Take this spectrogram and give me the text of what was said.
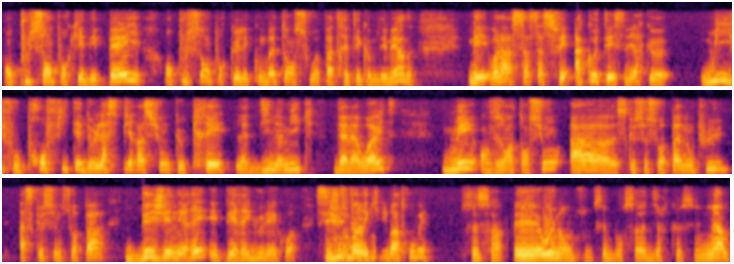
en poussant pour qu'il y ait des payes, en poussant pour que les combattants soient pas traités comme des merdes. Mais voilà, ça, ça se fait à côté. C'est-à-dire que oui, il faut profiter de l'aspiration que crée la dynamique d'Anna White, mais en faisant attention à euh, ce que ce soit pas non plus, à ce que ce ne soit pas dégénéré et dérégulé. quoi. C'est juste un équilibre à trouver. C'est ça. Et oui, non, c'est pour ça dire que c'est une merde.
